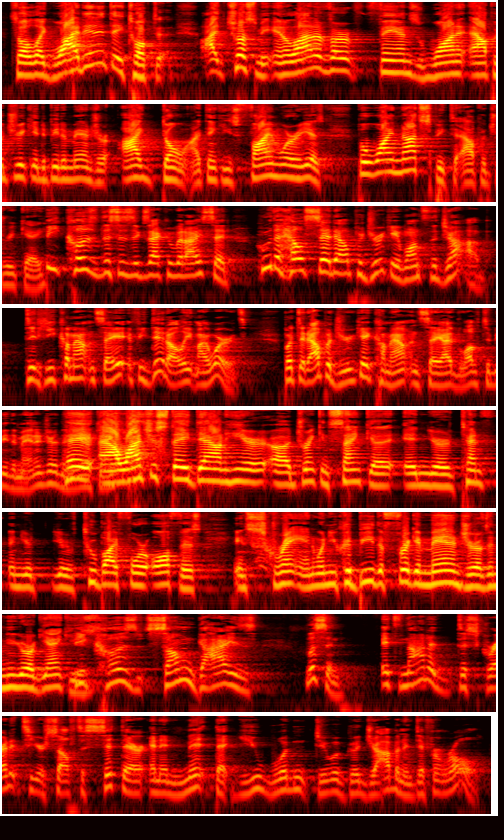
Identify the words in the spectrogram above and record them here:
So, like, why didn't they talk to? I trust me, and a lot of our fans wanted Al Pedrique to be the manager. I don't. I think he's fine where he is. But why not speak to Al Pedrique? Because this is exactly what I said. Who the hell said Al Pedrique wants the job? Did he come out and say it? If he did, I'll eat my words. But did Al Pedrique come out and say, I'd love to be the manager? Hey, Al, why don't you stay down here uh, drinking Sanka in your ten in your your two by four office in Scranton when you could be the friggin' manager of the New York Yankees? Because some guys, listen, it's not a discredit to yourself to sit there and admit that you wouldn't do a good job in a different role.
